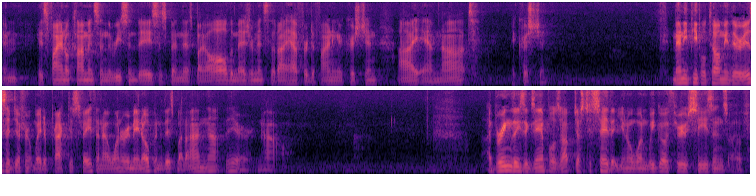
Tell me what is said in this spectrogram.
And his final comments in the recent days has been this by all the measurements that I have for defining a Christian, I am not a Christian. Many people tell me there is a different way to practice faith, and I want to remain open to this, but I'm not there now. I bring these examples up just to say that, you know, when we go through seasons of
